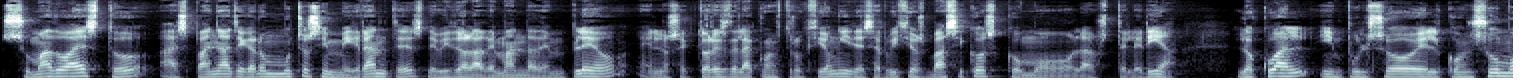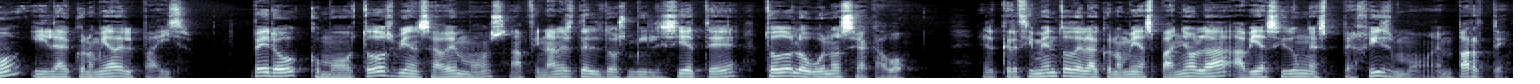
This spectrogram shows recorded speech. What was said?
Sumado a esto, a España llegaron muchos inmigrantes debido a la demanda de empleo en los sectores de la construcción y de servicios básicos como la hostelería, lo cual impulsó el consumo y la economía del país. Pero, como todos bien sabemos, a finales del 2007 todo lo bueno se acabó. El crecimiento de la economía española había sido un espejismo, en parte.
